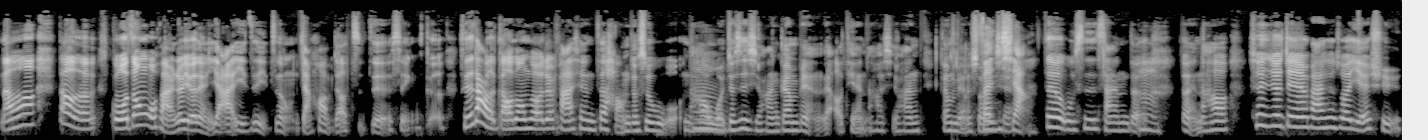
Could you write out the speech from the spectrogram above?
然后到了国中，我反而就有点压抑自己这种讲话比较直接的性格，其实到了高中之后，就发现这好像就是我，然后我就是喜欢跟别人聊天，然后喜欢跟别人说分享，对五四三的，嗯、对，然后所以就渐渐发现说，也许。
